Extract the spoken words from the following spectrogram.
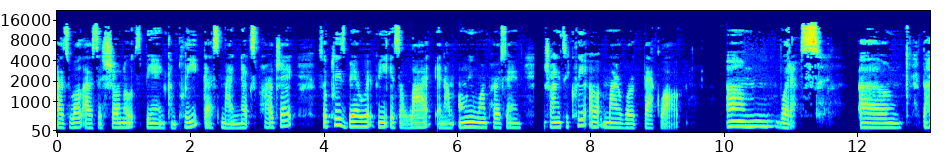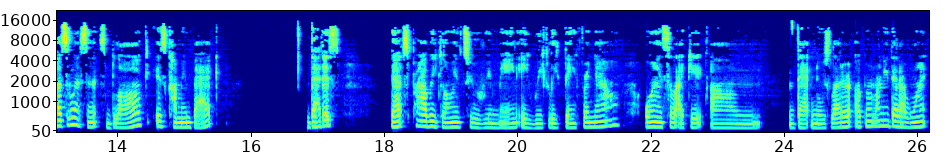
as well as the show notes being complete. That's my next project. So please bear with me. It's a lot, and I'm only one person trying to clear up my work backlog. Um, what else? Um, the Hustle and Sense blog is coming back that is that's probably going to remain a weekly thing for now or until I get um, that newsletter up and running that I want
